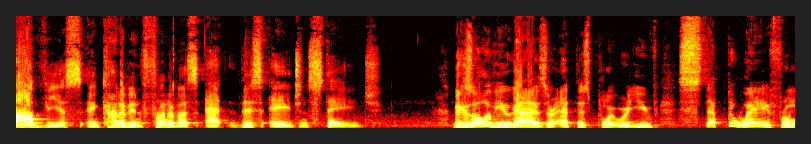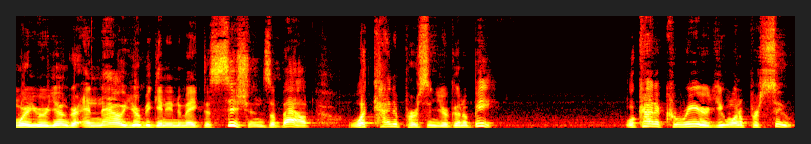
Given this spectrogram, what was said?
obvious and kind of in front of us at this age and stage. Because all of you guys are at this point where you've stepped away from where you were younger and now you're beginning to make decisions about what kind of person you're going to be, what kind of career you want to pursue,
